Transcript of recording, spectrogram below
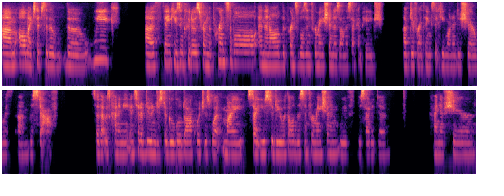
Um, all my tips of the, the week, uh, thank yous and kudos from the principal, and then all of the principal's information is on the second page of different things that he wanted to share with um, the staff. So that was kind of neat. Instead of doing just a Google Doc, which is what my site used to do with all this information, we've decided to kind of share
